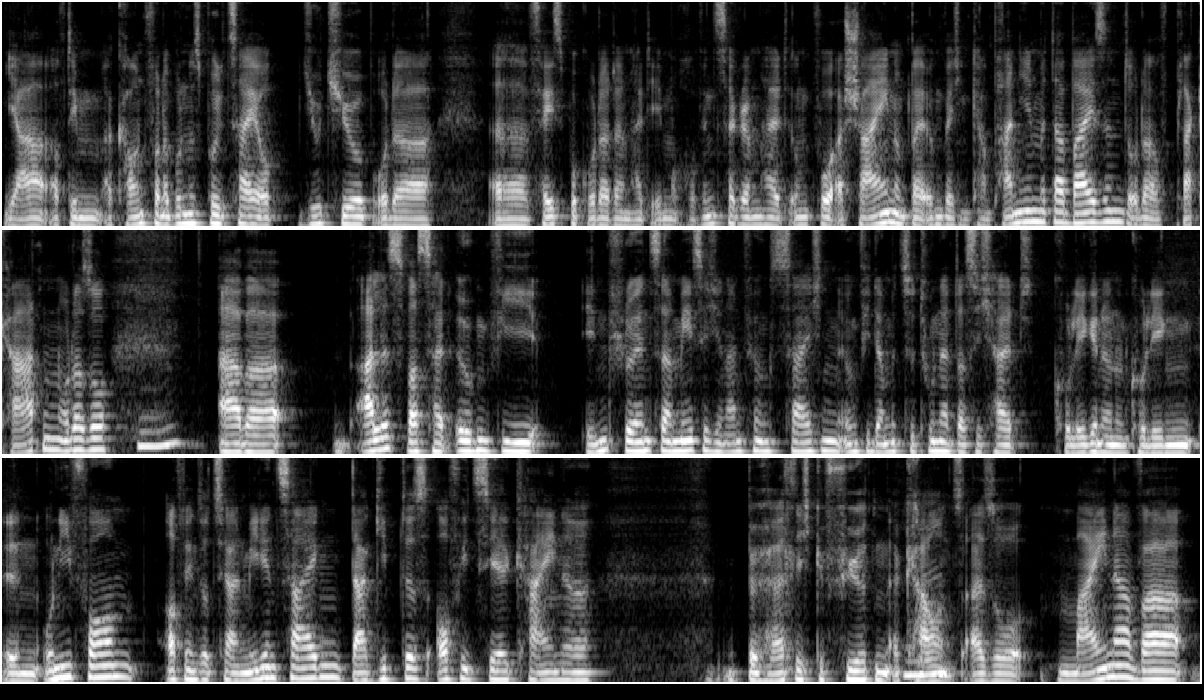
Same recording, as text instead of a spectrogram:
ja, auf dem Account von der Bundespolizei, ob YouTube oder äh, Facebook oder dann halt eben auch auf Instagram halt irgendwo erscheinen und bei irgendwelchen Kampagnen mit dabei sind oder auf Plakaten oder so. Mhm. Aber alles, was halt irgendwie Influencer-mäßig in Anführungszeichen irgendwie damit zu tun hat, dass sich halt Kolleginnen und Kollegen in Uniform auf den sozialen Medien zeigen. Da gibt es offiziell keine, behördlich geführten Accounts. Mhm. Also meiner war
